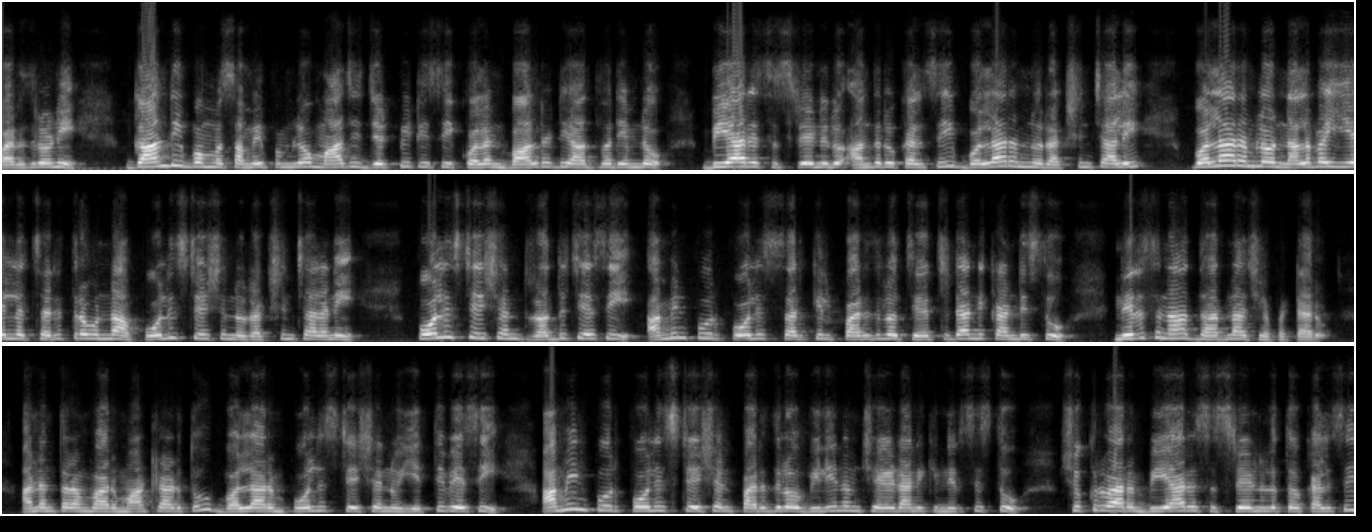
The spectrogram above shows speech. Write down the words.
పరిధిలోని గాంధీ బొమ్మ సమీపంలో మాజీ జెడ్పీటీసీ కొలన్ బాలరెడ్డి ఆధ్వర్యంలో బీఆర్ఎస్ శ్రేణులు అందరూ కలిసి బొల్లారంను రక్షించాలి బొల్లారంలో నలభై ఏళ్ళ చరిత్ర ఉన్న పోలీస్ స్టేషన్ను రక్షించాలని పోలీస్ స్టేషన్ రద్దు చేసి అమీన్పూర్ పోలీస్ సర్కిల్ పరిధిలో చేర్చడాన్ని ఖండిస్తూ నిరసన ధర్నా చేపట్టారు. అనంతరం వారు మాట్లాడుతూ బొల్లారం పోలీస్ స్టేషన్ను ఎత్తివేసి అమీన్పూర్ పోలీస్ స్టేషన్ పరిధిలో విలీనం చేయడానికి నిరసిస్తూ శుక్రవారం బీఆర్ఎస్ శ్రేణులతో కలిసి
